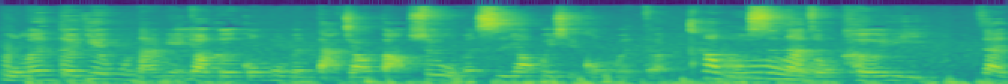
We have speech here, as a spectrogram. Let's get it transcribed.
我们的业务难免要跟公部门打交道，所以我们是要会写公文的。那我是那种可以在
